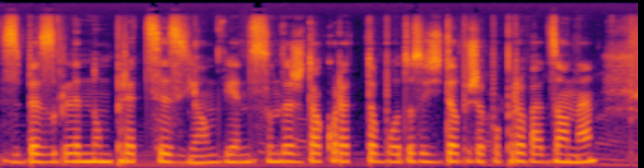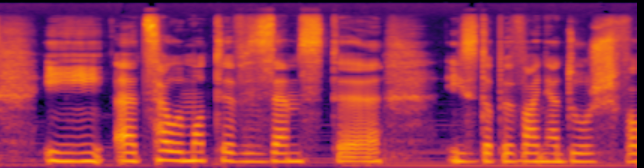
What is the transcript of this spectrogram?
z bezwzględną precyzją, więc sądzę, że to akurat to było dosyć dobrze poprowadzone. I e, cały motyw zemsty i zdobywania dusz w,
